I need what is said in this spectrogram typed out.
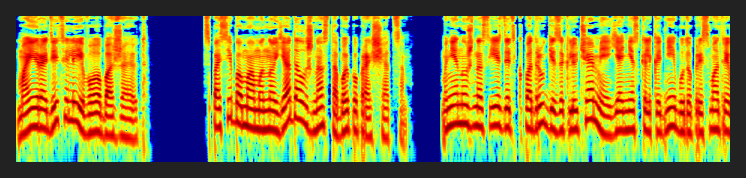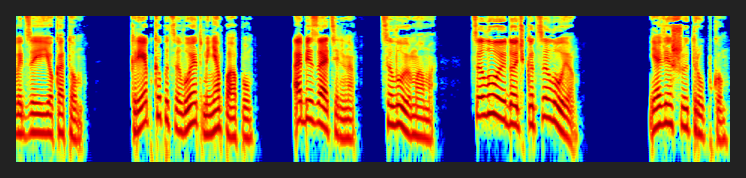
Мои родители его обожают. «Спасибо, мама, но я должна с тобой попрощаться. Мне нужно съездить к подруге за ключами, я несколько дней буду присматривать за ее котом. Крепко поцелуй от меня папу. Обязательно. Целую, мама. Целую, дочка, целую. Я вешаю трубку.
